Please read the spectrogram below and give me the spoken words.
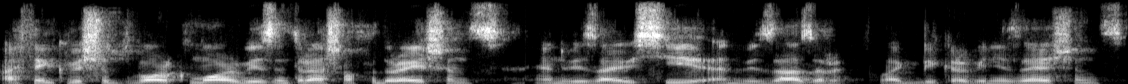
I think we should work more with international federations and with IOC and with other like big organizations.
